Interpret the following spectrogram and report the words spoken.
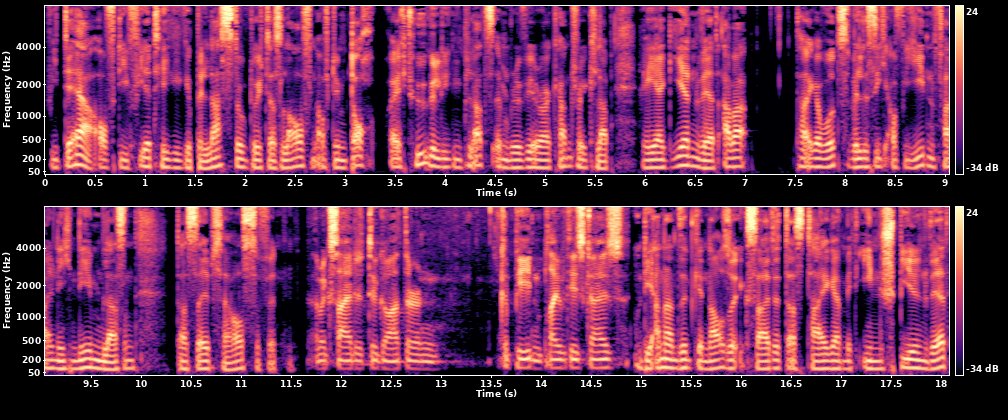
wie der auf die viertägige Belastung durch das Laufen auf dem doch recht hügeligen Platz im Riviera Country Club reagieren wird. Aber Tiger Woods will es sich auf jeden Fall nicht nehmen lassen, das selbst herauszufinden. I'm excited to go out there and Und die anderen sind genauso excited, dass Tiger mit ihnen spielen wird.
